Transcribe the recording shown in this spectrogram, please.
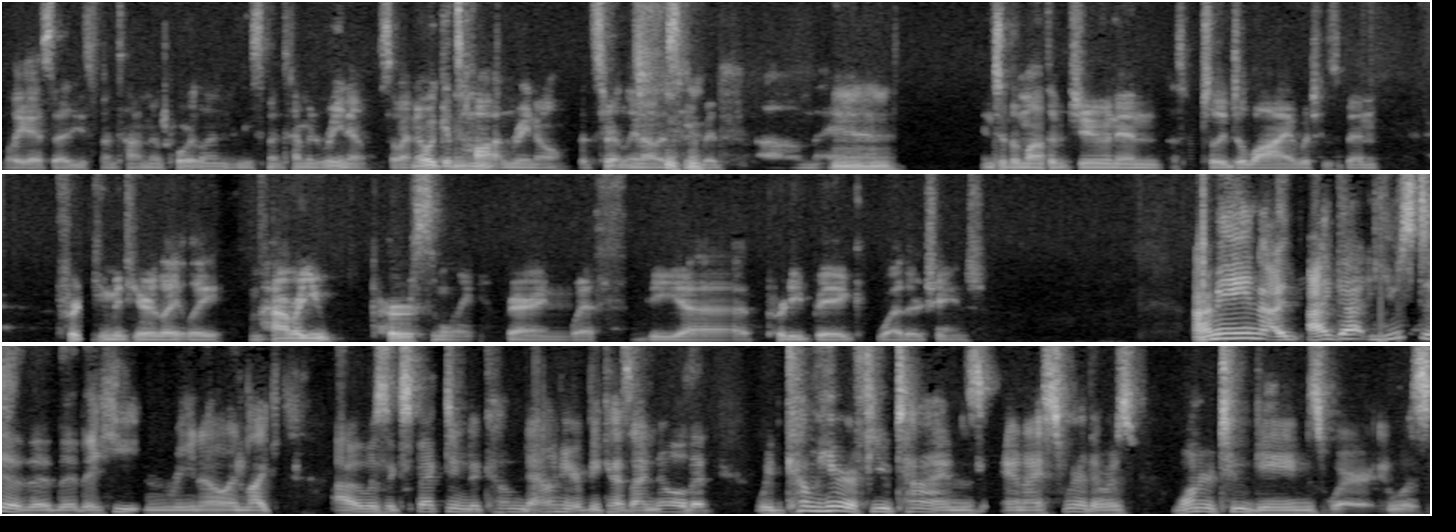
Like I said, you spent time in Portland and you spent time in Reno. So I know it gets mm-hmm. hot in Reno, but certainly not as humid. Um, and mm-hmm. into the month of June and especially July, which has been pretty humid here lately. How are you personally faring with the uh, pretty big weather change? I mean, I, I got used to the, the, the heat in Reno and like I was expecting to come down here because I know that we'd come here a few times, and I swear there was one or two games where it was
